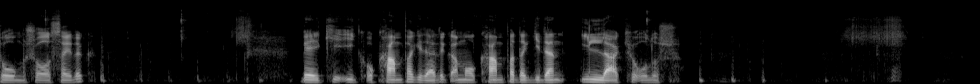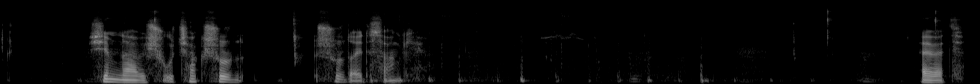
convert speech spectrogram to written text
doğmuş olsaydık belki ilk o kampa giderdik ama o kampa da giden illaki olur. Şimdi abi şu uçak şur şuradaydı sanki. Evet.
